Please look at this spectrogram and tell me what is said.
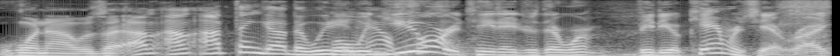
when I was. I, I, I thank God that we Well, didn't when have you were a teenager, there weren't video cameras yet, right?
